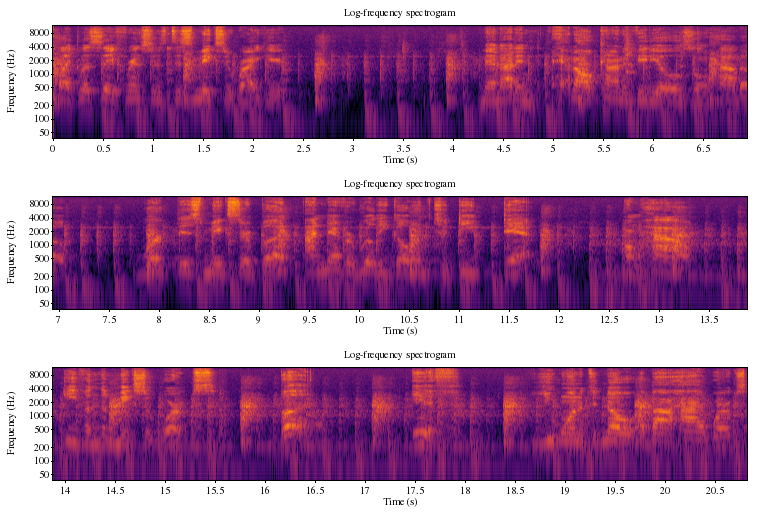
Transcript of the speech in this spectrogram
like let's say for instance this mixer right here. Man, I didn't had all kind of videos on how to work this mixer, but I never really go into deep depth on how even the mixer works. But if you wanted to know about how it works,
